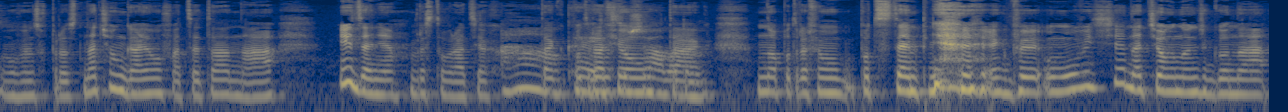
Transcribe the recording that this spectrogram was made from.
mówiąc wprost, naciągają faceta na jedzenie w restauracjach. A, tak, okay, potrafią, tak, no, potrafią podstępnie jakby umówić się, naciągnąć go na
